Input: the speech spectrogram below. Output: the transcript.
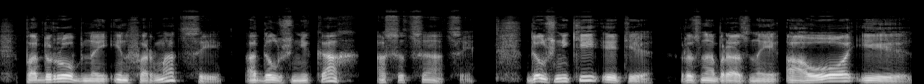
— подробной информации о должниках ассоциации. Должники эти, разнообразные АО и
